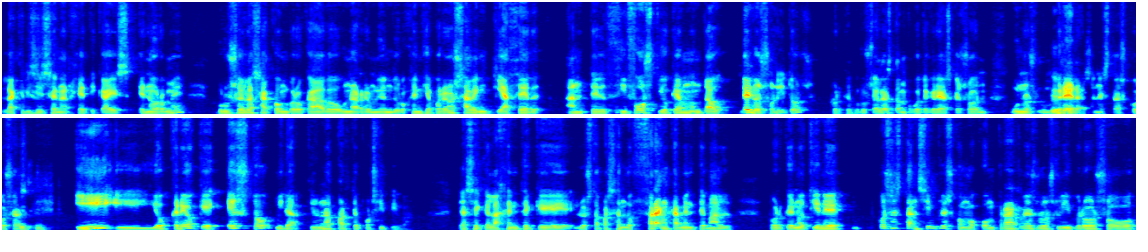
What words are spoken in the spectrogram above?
la crisis energética es enorme. Bruselas ha convocado una reunión de urgencia porque no saben qué hacer ante el cifostio que han montado ellos solitos, porque Bruselas tampoco te creas que son unos lumbreras en estas cosas. Y, y yo creo que esto, mira, tiene una parte positiva. Ya sé que la gente que lo está pasando francamente mal porque no tiene cosas tan simples como comprarles los libros o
